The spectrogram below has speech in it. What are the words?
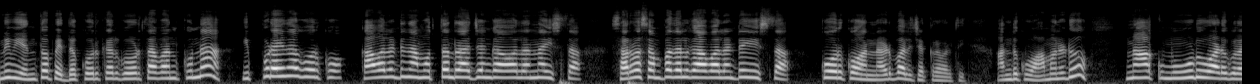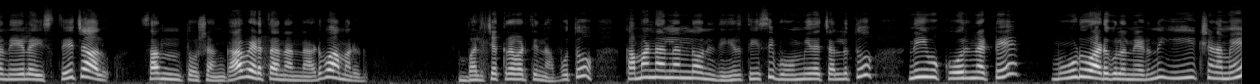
నువ్వు ఎంతో పెద్ద కోరికలు కోరుతావనుకున్నా ఇప్పుడైనా కోరుకో. కావాలంటే నా మొత్తం రాజ్యం కావాలన్నా ఇస్తా. సర్వ సంపదలు కావాలంటే ఇస్తా. కోరుకో అన్నాడు బలిచక్రవర్తి. అందుకు వామనుడు నాకు మూడు అడుగుల నేల ఇస్తే చాలు. సంతోషంగా పెడతానన్నాడు వామనుడు. బలిచక్రవర్తి నవ్వుతూ కమండలంలోని నీరు తీసి భూమి మీద చల్లుతూ నీవు కోరినట్టే మూడు అడుగుల నీడను ఈ క్షణమే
